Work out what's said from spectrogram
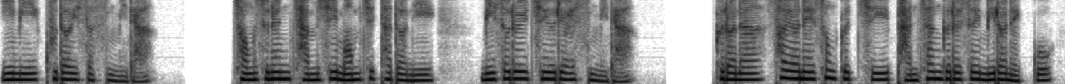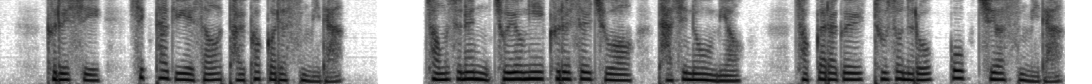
이미 굳어 있었습니다. 정수는 잠시 멈칫하더니 미소를 지으려 했습니다. 그러나 서연의 손끝이 반찬 그릇을 밀어냈고 그릇이 식탁 위에서 덜컥거렸습니다. 정수는 조용히 그릇을 주어 다시 놓으며 젓가락을 두 손으로 꼭 쥐었습니다.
